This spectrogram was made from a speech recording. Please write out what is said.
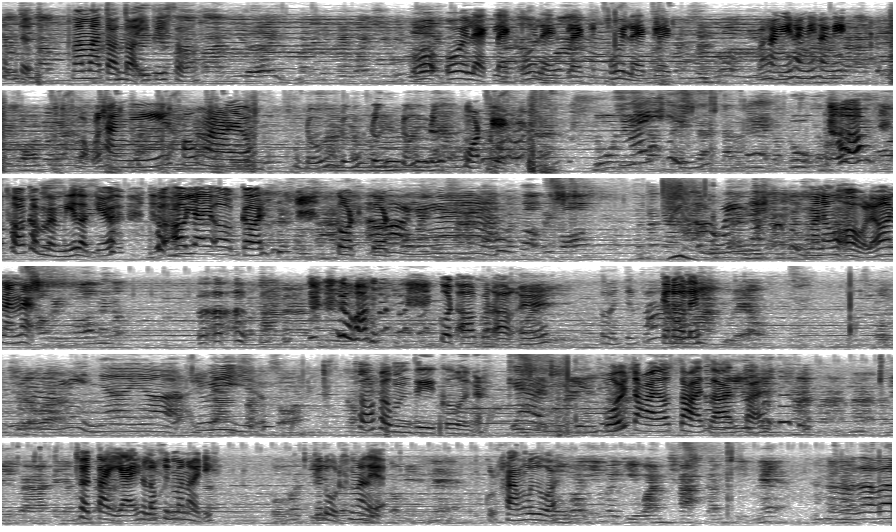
ฉันเถอะมามาต่อต่อ EP สองโอ้โอ้ยแหลกแหลกโอ้ยแหลกแหลกโอ้ยแหลกแหลกมาทางนี้ทางนี้ทางนี้ บอกว่าทางนี้เข้ามาเร็วดึงดึงดึงดึงดึงหัวเดือดไม่เธอเธอกับแบบนี้เหรอเกลเธอเอาใยออกก่อน กดกดเอาออกยังไงอะเอาไม่ได้มันเอาออกแล้วอันนั้นน่ะ เออเออเออระวังกดออกกดออกเออ เออจะบ้ากระโดดเลย ผมเชื่อว่าไม่เห็นยายอะดูดิเครื่องเธอมันดีเกินไงแก้ดีเกินโอ้ยตายแล้วตายตายตายเธอไต่ใยเธอเราขึ้นมาหน่อยดิ กระโดดขึ้นมาเลยอะกดค้างรัวผมว่าอีกไม่กี่วันฉากกันอีกแน่เราเรา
